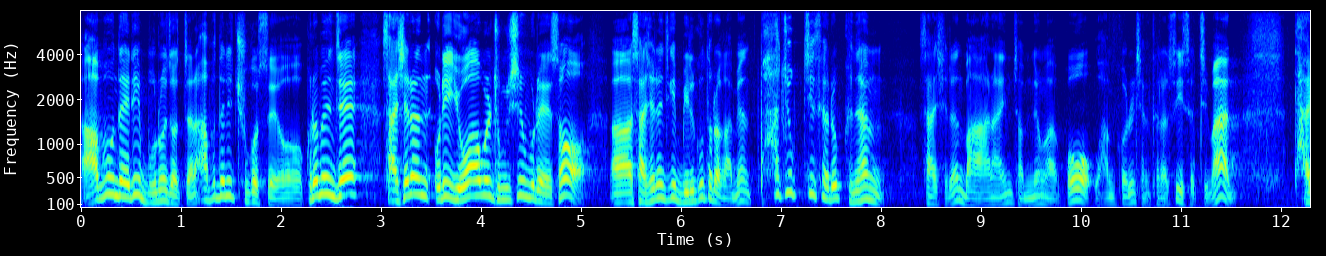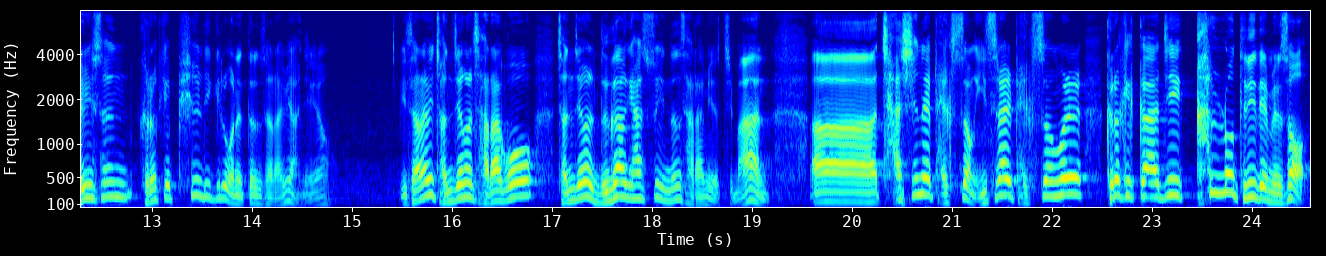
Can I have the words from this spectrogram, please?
아브넬이 무너졌잖아. 아브넬이 죽었어요. 그러면 이제 사실은 우리 요압을 중심으로 해서 아, 사실은 이게 밀고 들어가면 파죽지세로 그냥 사실은 마하나임 점령하고 왕권을 쟁탈할 수 있었지만 다윗은 그렇게 피 흘리기를 원했던 사람이 아니에요. 이 사람이 전쟁을 잘하고 전쟁을 능하게 할 수 있는 사람이었지만 아, 자신의 백성 이스라엘 백성을 그렇게까지 칼로 들이대면서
